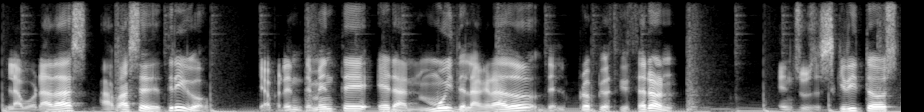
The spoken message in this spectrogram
elaboradas a base de trigo, y aparentemente eran muy del agrado del propio Cicerón. En sus escritos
